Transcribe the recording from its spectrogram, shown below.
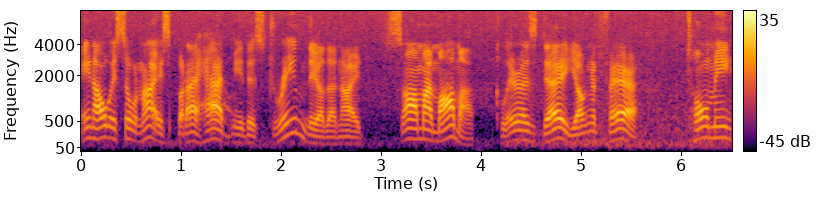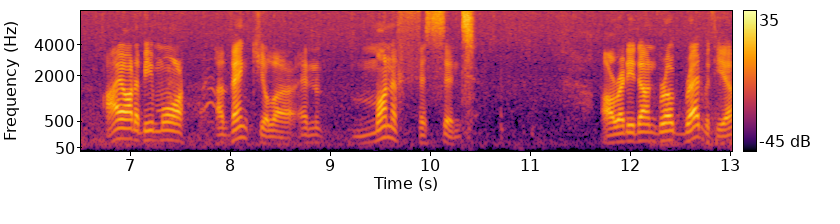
Ain't always so nice, but I had me this dream the other night. Saw my mama, clear as day, young and fair. Told me I ought to be more avuncular and munificent. Already done broke bread with you.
